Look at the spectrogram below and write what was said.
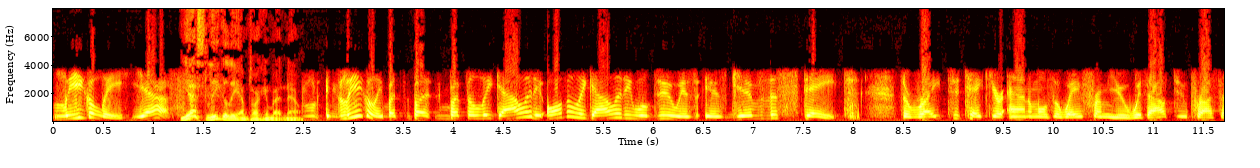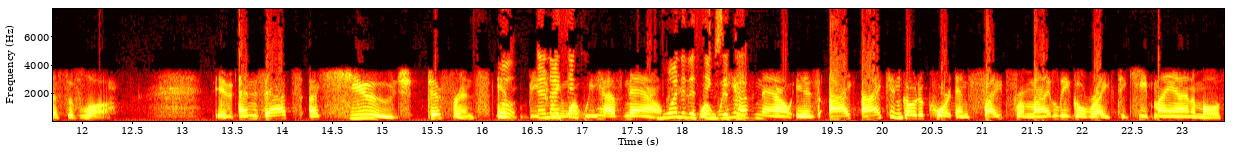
Legally, yes. Yes, legally, I'm talking about now. legally, but but but the legality, all the legality will do is is give the state the right to take your animals away from you without due process of law. And that's a huge difference Well, in, between what we have now. one of the what things we that the- have now is I, I can go to court and fight for my legal right to keep my animals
